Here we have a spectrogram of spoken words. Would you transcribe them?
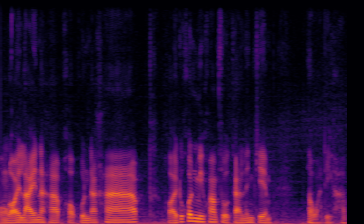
200 ไลค์นะครับ ขอบคุณนะครับ ขอให้ทุกคนมีความสุขกับการเล่นเกม สวัสดีครับ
